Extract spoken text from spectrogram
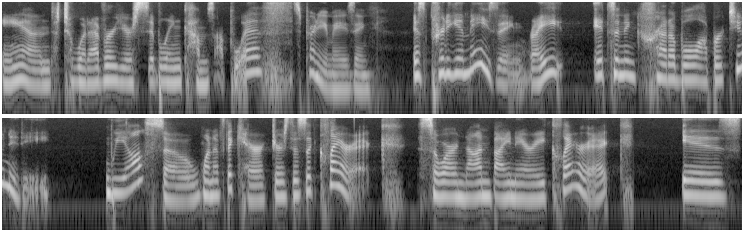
and to whatever your sibling comes up with. It's pretty amazing. It's pretty amazing, right? it's an incredible opportunity. We also, one of the characters is a cleric. So our non binary cleric is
